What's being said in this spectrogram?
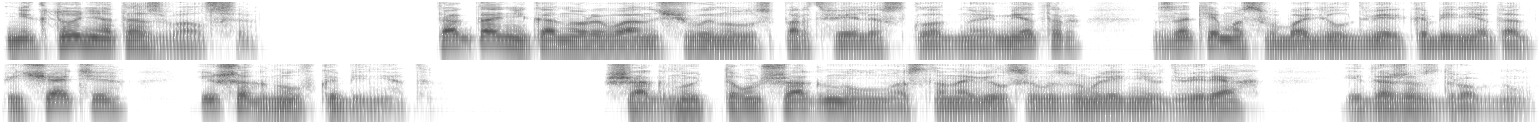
Никто не отозвался. Тогда Никанор Иванович вынул из портфеля складной метр, затем освободил дверь кабинета от печати и шагнул в кабинет. Шагнуть-то он шагнул, но остановился в изумлении в дверях и даже вздрогнул.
